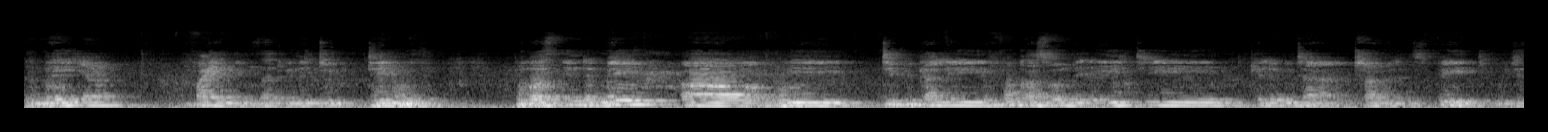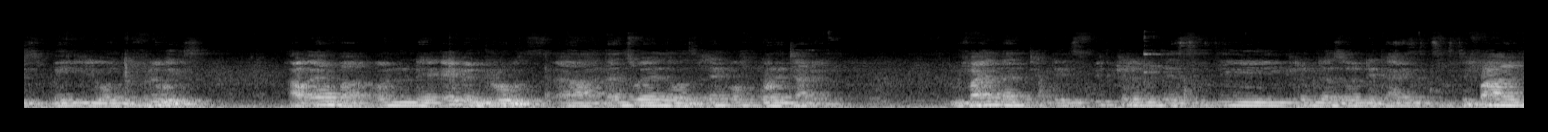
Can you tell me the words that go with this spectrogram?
the major findings that we need to deal with. Because in the main, uh, we typically focus on the 80 kilometer traveling speed, which is mainly on the freeways. However, on the urban roads, uh, that's where there was lack of monitoring. We find that the speed kilometer is 60 kilometers on the guys at 65,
